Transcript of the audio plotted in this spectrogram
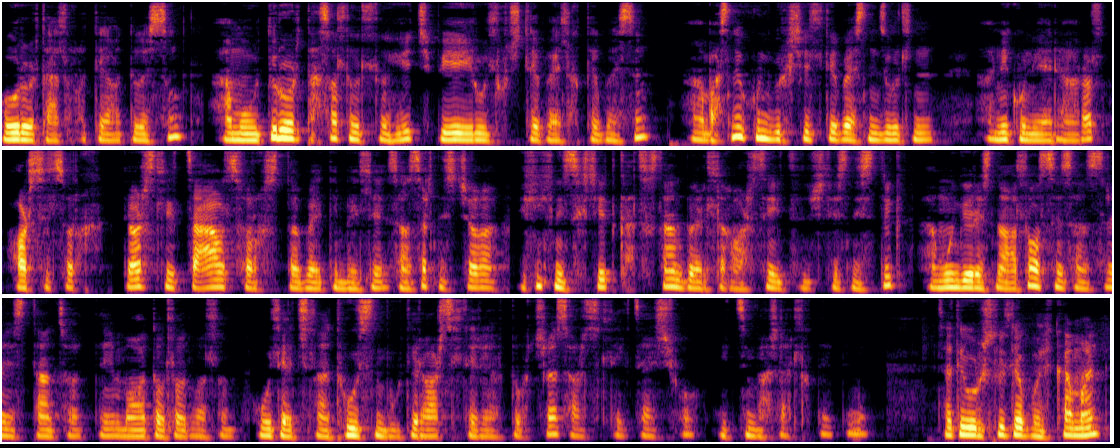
өөр өөр даалгавруудыг авдаг байсан. Аа мөн өдөр өөр дасгал хөдөлгөөн хийж бие эрүүл хүчтэй байлгадаг байсан. Аа бас нэг хүн бэрхшээлтэй байсан зүйл нь нэг хүний яриа орол орсол сурах Дорслийг заавал сурах хэрэгтэй байт юм байлээ. Сансарт нисэж байгаа ихэнх нисгчид Казахстанд байрлал Орсын эзэмшлээс нисдэг. Мөн дээрээс нь олон улсын сансрын станцуудын модулууд болон үйл ажиллагаа түүс нь бүгдээр Орсол дээр явдаг учраас Орслыг зайлшгүй мэдсэн байх шаардлагатай юм. За тэг үргэлжлүүлээ Буйка маань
